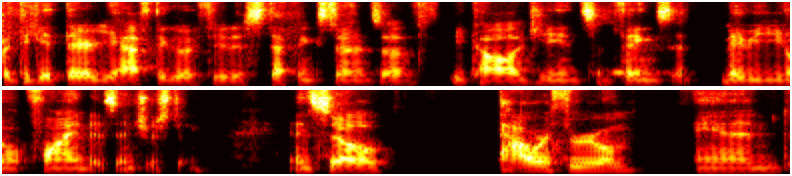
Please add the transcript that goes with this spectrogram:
But to get there, you have to go through the stepping stones of ecology and some things that maybe you don't find as interesting. And so power through them and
